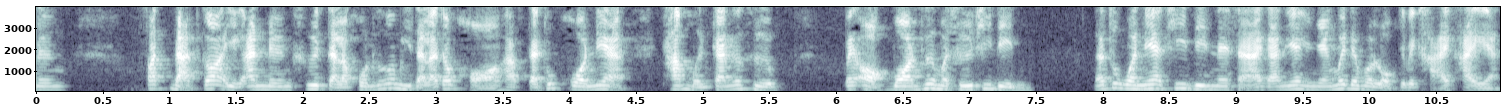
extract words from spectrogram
หนึ่ง Phat Dat ก็อีกอันหนึ่งคือแต่ละคนก็มีแต่ละเจ้าของครับ แต่ทุกคนเนี่ย ทำเหมือนกันก็คือ ไปออกบอลเพื่อมาซื้อที่ดิน แล้วทุกวันนี้ที่ดินในสถานการณ์นี้ยังไม่ได้บลบจะไปขายใครอะ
